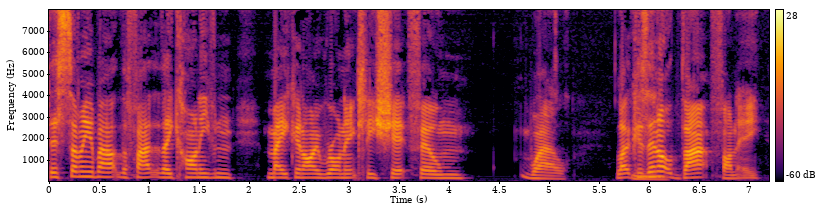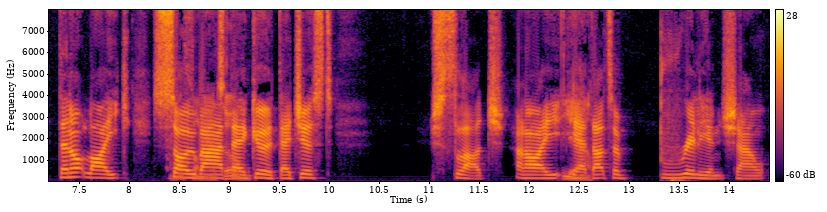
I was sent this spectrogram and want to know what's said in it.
there's something about the fact that they can't even make an ironically shit film well, like because they're not that funny. They're not like so Hmm. funny bad they're good. They're just sludge. And I yeah. Yeah. that's a brilliant shout.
